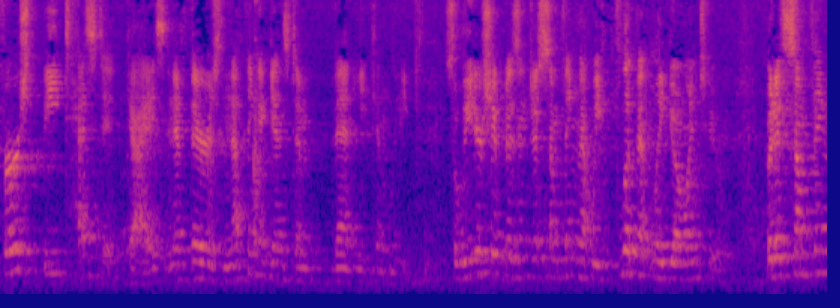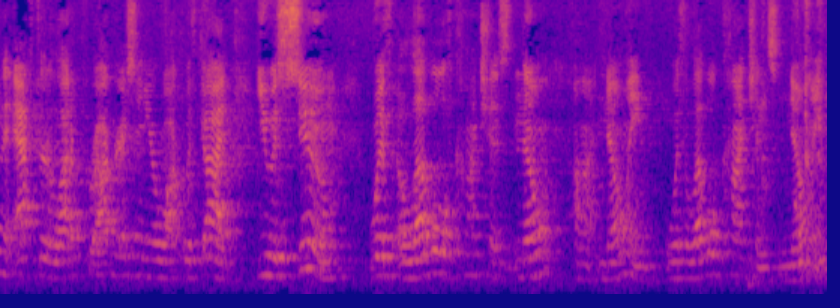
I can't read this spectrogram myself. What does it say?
first be tested, guys, and if there is nothing against him, then he can lead. So leadership isn't just something that we flippantly go into, but it's something that after a lot of progress in your walk with God, you assume with a level of conscience, know, uh, knowing, with a level of conscience, knowing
